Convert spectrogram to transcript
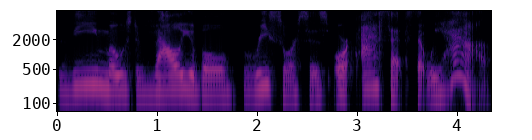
the most valuable resources or assets that we have.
